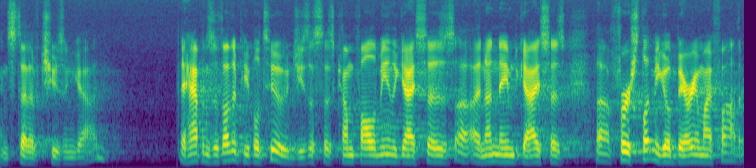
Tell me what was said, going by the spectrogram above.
instead of choosing God. It happens with other people too. Jesus says, Come follow me. And the guy says, uh, An unnamed guy says, uh, First, let me go bury my father.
